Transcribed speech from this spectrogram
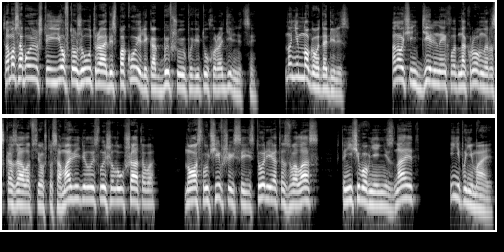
Само собой, что ее в то же утро обеспокоили, как бывшую повитуху родильницы. Но немногого добились. Она очень дельно и хладнокровно рассказала все, что сама видела и слышала у Шатова, но о случившейся истории отозвалась, что ничего в ней не знает и не понимает.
